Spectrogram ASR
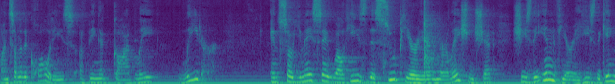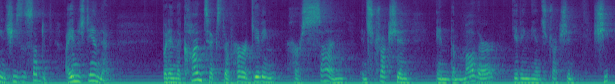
on some of the qualities of being a godly leader. And so you may say, well, he's the superior in the relationship, she's the inferior, he's the king and she's the subject. I understand that. But in the context of her giving her son instruction and the mother giving the instruction, she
